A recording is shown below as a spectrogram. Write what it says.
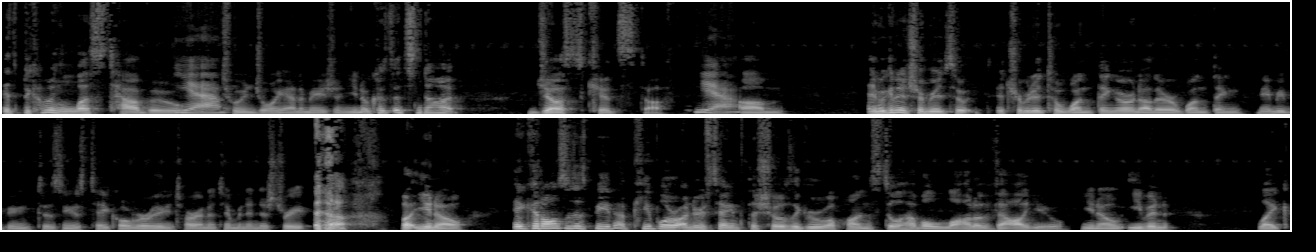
it's becoming less taboo Yeah. to enjoy animation, you know, because it's not just kids stuff. Yeah. Um, and we can attribute to attribute it to one thing or another. One thing maybe being Disney's takeover of the entire entertainment industry, but you know, it could also just be that people are understanding that the shows they grew up on still have a lot of value. You know, even like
